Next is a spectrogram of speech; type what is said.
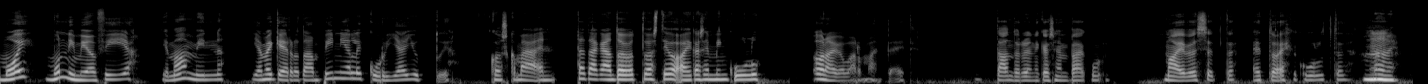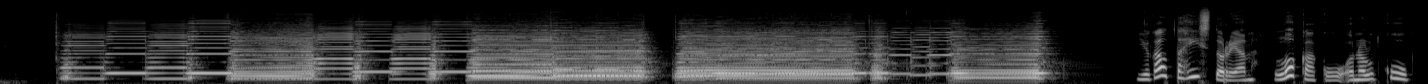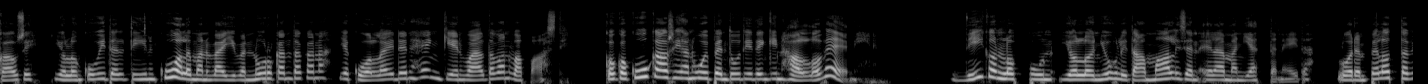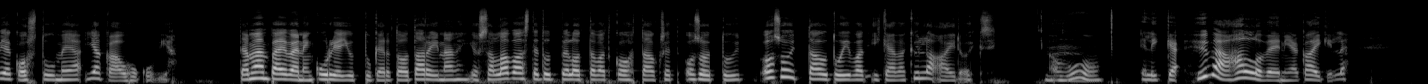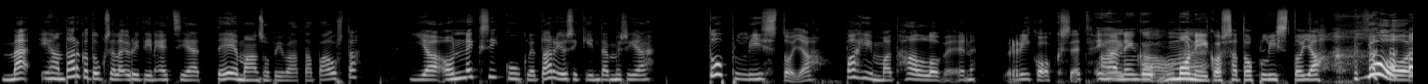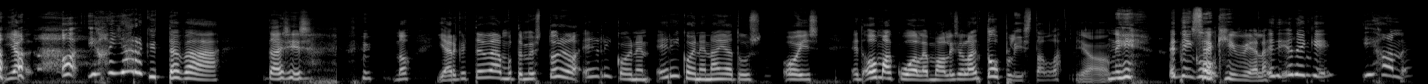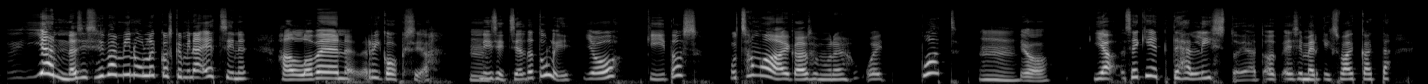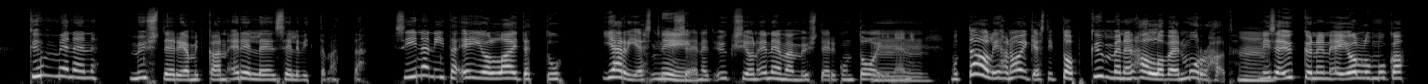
Moi, mun nimi on Fia Ja mä oon Minna. ja me kerrotaan Pinjalle kurjia juttuja. Koska mä en tätäkään toivottavasti ole aikaisemmin kuullut. On aika varma, että et. Tää on todennäköisempää kuin Maives, että et ole ehkä kuullut tätä. No niin. Jo kautta historian lokakuu on ollut kuukausi, jolloin kuviteltiin kuoleman väijyvän nurkan takana ja kuolleiden henkien vaeltavan vapaasti. Koko kuukausihan huipentuu tietenkin Halloweeniin. Viikonloppuun, jolloin juhlitaan maallisen elämän jättäneitä, luoden pelottavia kostuumeja ja kauhukuvia. Tämänpäiväinen kurja juttu kertoo tarinan, jossa lavastetut pelottavat kohtaukset osoittui, osoittautuivat ikävä kyllä aidoiksi. Oho. Eli hyvää Halloweenia kaikille. Mä ihan tarkoituksella yritin etsiä teemaan sopivaa tapausta, ja onneksi Google tarjosikin tämmöisiä top-listoja, pahimmat Halloween rikokset. Ihan Ai niin kuin kauhea. monikossa top-listoja. Joo, ja a, ihan järkyttävää. Tai siis, no järkyttävää, mutta myös todella erikoinen, erikoinen ajatus olisi, että oma kuolema olisi jollain top-listalla. Joo. Niin, Et niinku, sekin vielä. Et jotenkin ihan jännä, siis hyvä minulle, koska minä etsin Halloween rikoksia. Mm. Niin sit sieltä tuli, joo, kiitos. Mutta samaan aikaan semmoinen, wait, what? Mm. Joo. Ja sekin, että tehdään listoja, että o- esimerkiksi vaikka, että kymmenen mysteeriä, mitkä on edelleen selvittämättä. Siinä niitä ei ole laitettu järjestykseen, Niin. että yksi on enemmän mysteeri kuin toinen. Mm. Mutta tämä oli ihan oikeasti top 10 Halloween murhat. Mm. Niin se ykkönen ei ollut muka,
